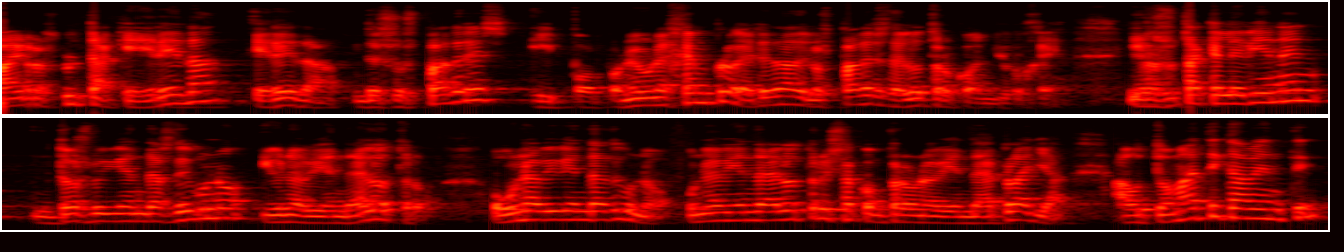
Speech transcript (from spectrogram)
va y resulta que hereda, hereda de sus padres y por poner un ejemplo, hereda de los padres del otro cónyuge. Y resulta que le vienen dos viviendas de uno y una vivienda del otro. O una vivienda de uno, una vivienda del otro y se ha comprado una vivienda de playa. Automáticamente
